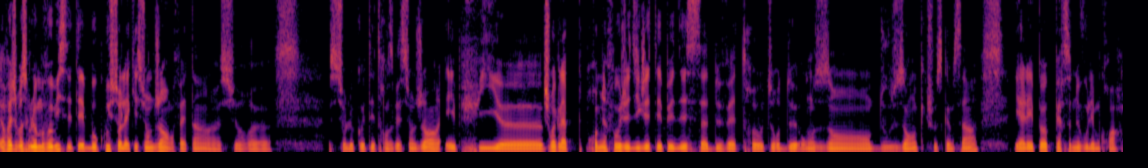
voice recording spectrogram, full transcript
En fait, je pense que l'homophobie, c'était beaucoup sur la question de genre, en fait, hein, sur. Sur le côté transgression de genre. Et puis, euh, je crois que la première fois où j'ai dit que j'étais PD, ça devait être autour de 11 ans, 12 ans, quelque chose comme ça. Et à l'époque, personne ne voulait me croire.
